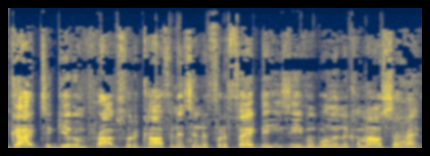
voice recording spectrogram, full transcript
got to give him props for the confidence and the, for the fact that he's even willing to come outside.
